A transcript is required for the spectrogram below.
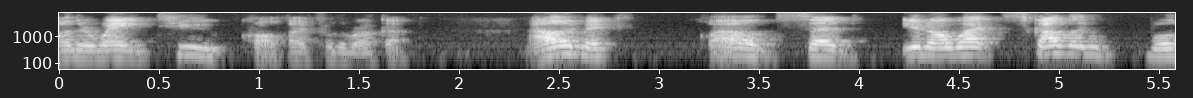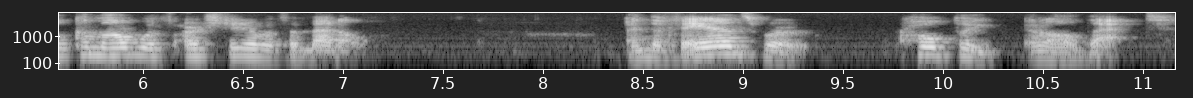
on their way to qualify for the World Cup. Ali McLeod said, you know what, Scotland will come home with Argentina with a medal. And the fans were hoping and all that.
